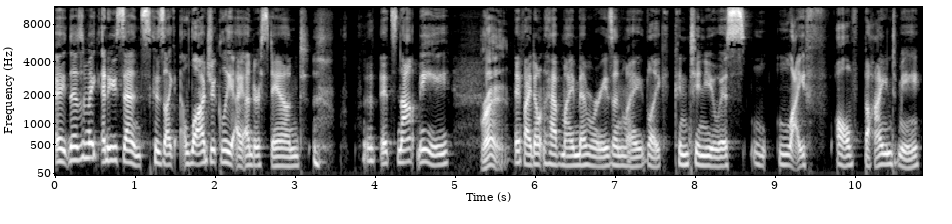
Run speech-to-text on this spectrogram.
It doesn't make any sense because, like, logically, I understand it's not me Right. if I don't have my memories and my like continuous life all behind me.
